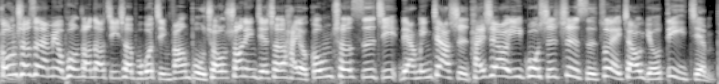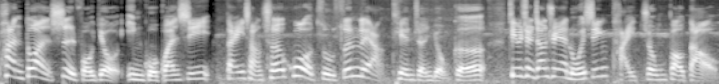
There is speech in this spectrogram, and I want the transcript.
公车虽然没有碰撞到机车，不过警方补充，双连结车还有公车司机两名驾驶，还是要依过失致死罪交由地检判断是否有因果关系。但一场车祸，祖孙俩天人永隔。TV 选张轩、罗维新台中报道。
